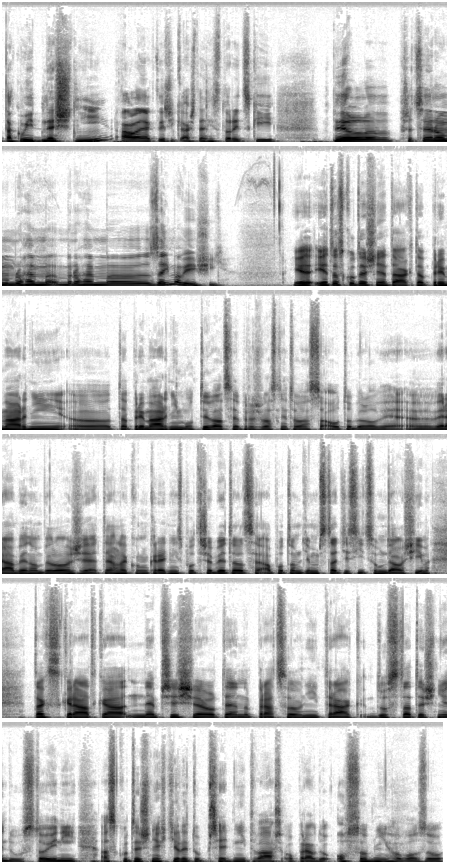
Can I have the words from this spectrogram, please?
takový dnešní, ale jak ty říkáš, ten historický, byl přece jenom mnohem, mnohem eh, zajímavější. Je, je to skutečně tak, ta primární, uh, ta primární motivace, proč vlastně to, to auto bylo vy, uh, vyráběno, bylo, že téhle konkrétní spotřebitelce a potom těm tisícům dalším, tak zkrátka nepřišel ten pracovní trak dostatečně důstojný a skutečně chtěli tu přední tvář opravdu osobního vozu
